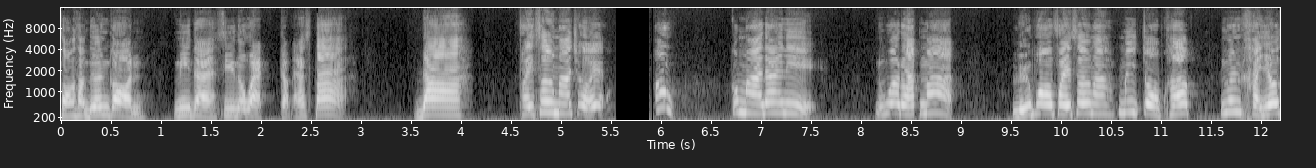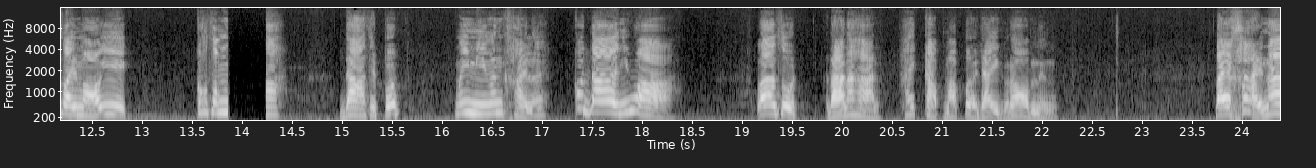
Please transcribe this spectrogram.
สองสามเดือนก่อน มีแต่ซีโนแวคกับแอสตราด่าไฟเซอร์มาเฉย เอ้า ก็มาได้นี่ นึกว่ารักมาก หรือพอไฟเซอร์มาไม่จบครับ เงื่อนไขเยอะใส่หมออีก ก็ต้องด่าด่าเสร็จปุ๊บไม่มีเงื่อนไขเลย ก็ได้นี่หว่า ล่าสุดร้านอาหารให้กลับมาเปิดได้อีกรอบหนึ่งแต่ขายหน้า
